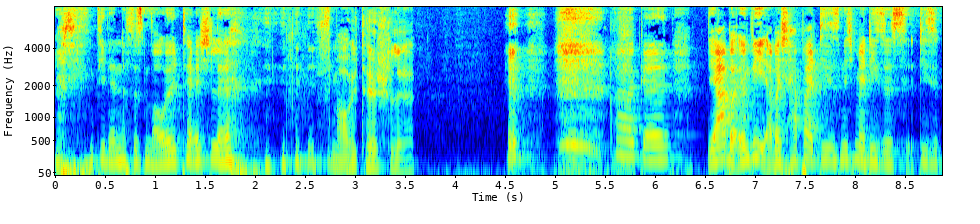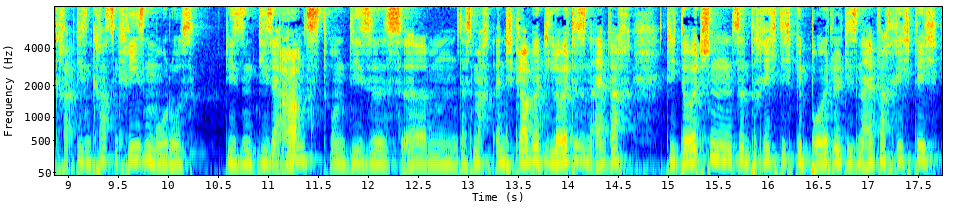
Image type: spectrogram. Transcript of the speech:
Die nennen das das Maultäschle. Das Maultäschle. ah, geil. Ja, aber irgendwie, aber ich habe halt dieses nicht mehr dieses, diese, diesen krassen Krisenmodus. Diesen, diese ja. Angst und dieses, ähm, das macht, und ich glaube, die Leute sind einfach, die Deutschen sind richtig gebeutelt, die sind einfach richtig,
